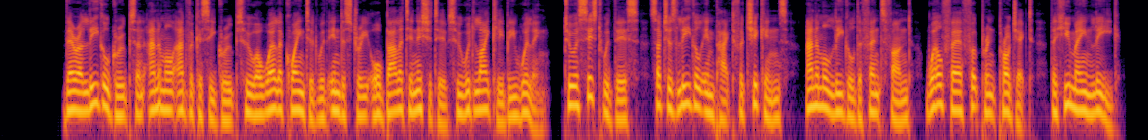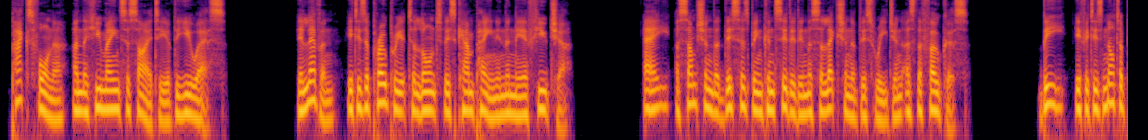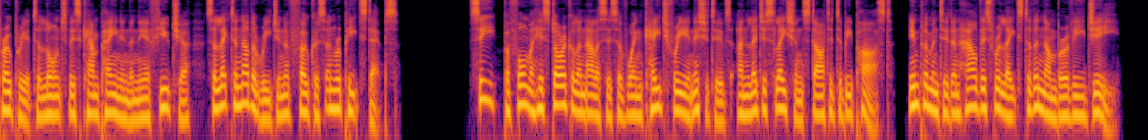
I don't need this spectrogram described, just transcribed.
There are legal groups and animal advocacy groups who are well acquainted with industry or ballot initiatives who would likely be willing to assist with this, such as Legal Impact for Chickens, Animal Legal Defense Fund, Welfare Footprint Project, the Humane League, Pax Fauna, and the Humane Society of the U.S. 11. It is appropriate to launch this campaign in the near future. A. Assumption that this has been considered in the selection of this region as the focus. B. If it is not appropriate to launch this campaign in the near future, select another region of focus and repeat steps. C. Perform a historical analysis of when cage free initiatives and legislation started to be passed, implemented, and how this relates to the number of e.g.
